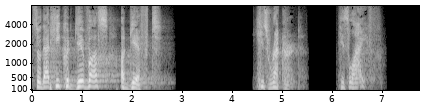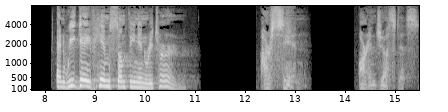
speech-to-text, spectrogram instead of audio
so that he could give us a gift. His record, his life. And we gave him something in return. Our sin our injustice,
